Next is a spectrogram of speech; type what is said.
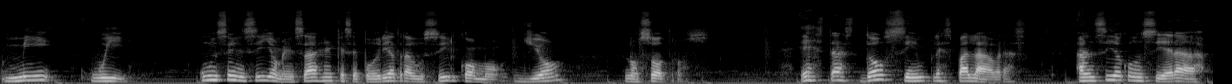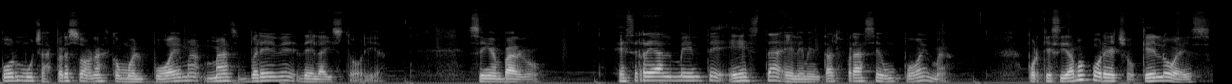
mi, we, un sencillo mensaje que se podría traducir como yo, nosotros. Estas dos simples palabras han sido consideradas por muchas personas como el poema más breve de la historia. Sin embargo, ¿es realmente esta elemental frase un poema? Porque si damos por hecho que lo es,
